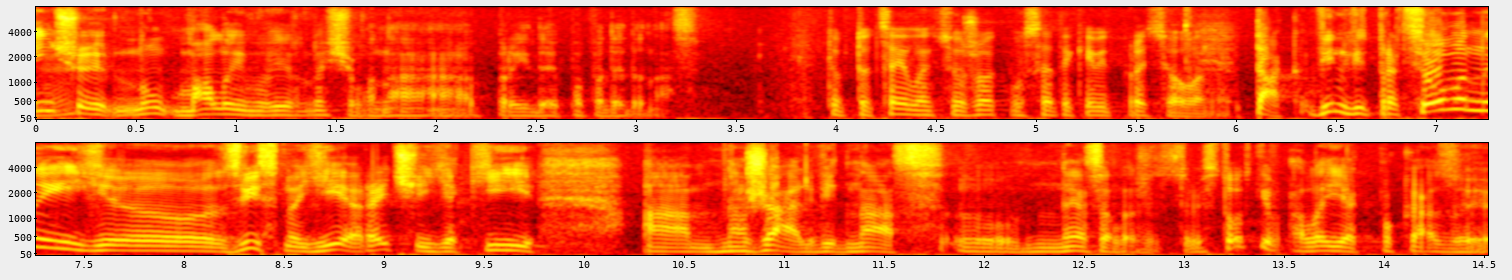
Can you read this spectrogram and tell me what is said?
іншої, ну мало ймовірно, що вона прийде, попаде до нас. Тобто цей ланцюжок все-таки відпрацьований. Так, він відпрацьований. е, Звісно, є речі, які, на жаль, від нас е, не залежать 100%, але як показує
